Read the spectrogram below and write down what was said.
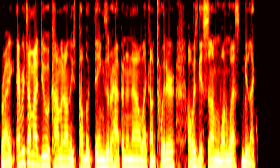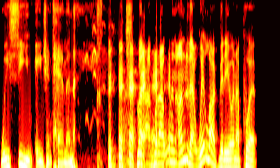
right? Every time I do a comment on these public things that are happening now, like on Twitter, I always get some one West be like, We see you, Agent Hammond. but but I went under that Whitlock video and I put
